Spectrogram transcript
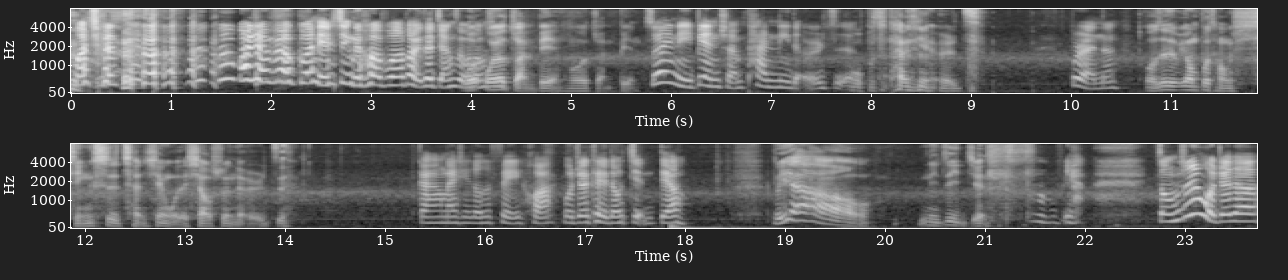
完全完全没有关联性的话，不知道到底在讲什么我我有。转变，我有转变。所以你变成叛逆的儿子了，我不是叛逆的儿子，不然呢？我是用不同形式呈现我的孝顺的儿子。刚刚那些都是废话，我觉得可以都剪掉。不要，你自己剪。我 不要。总之，我觉得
